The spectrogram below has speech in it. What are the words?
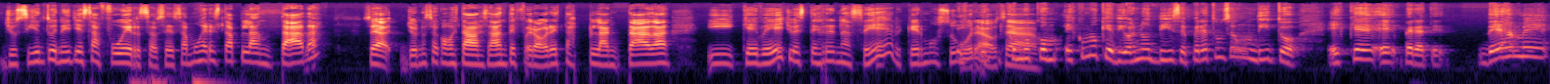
Yo siento en ella esa fuerza. O sea, esa mujer está plantada sea, yo no sé cómo estabas antes, pero ahora estás plantada y qué bello este renacer, qué hermosura. Es, o sea, como, es como que Dios nos dice, espérate un segundito, es que, eh, espérate, déjame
